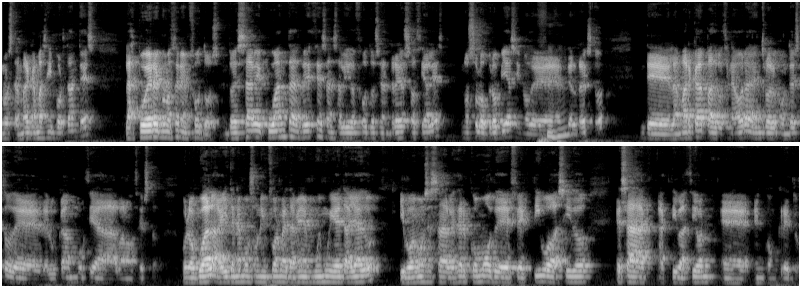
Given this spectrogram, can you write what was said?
nuestras marcas más importantes, las puede reconocer en fotos. Entonces sabe cuántas veces han salido fotos en redes sociales, no solo propias, sino del resto, de la marca patrocinadora dentro del contexto de, de Lucán Murcia Baloncesto. Con lo cual, ahí tenemos un informe también muy, muy detallado y podemos establecer cómo de efectivo ha sido esa activación eh, en concreto.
